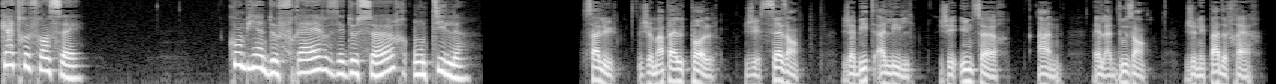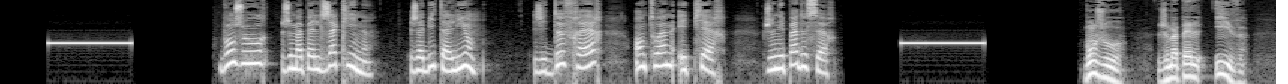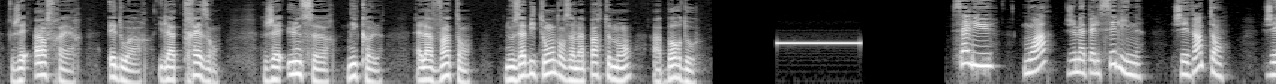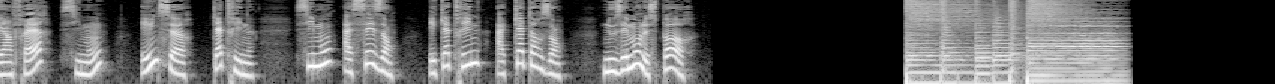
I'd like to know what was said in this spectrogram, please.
Quatre Français. Combien de frères et de sœurs ont-ils? Salut, je m'appelle Paul, j'ai 16 ans. J'habite à Lille. J'ai une sœur, Anne. Elle a 12 ans. Je n'ai pas de frère. Bonjour, je m'appelle Jacqueline. J'habite à Lyon. J'ai deux frères, Antoine et Pierre. Je n'ai pas de sœur. Bonjour, je m'appelle Yves. J'ai un frère, Édouard. Il a 13 ans. J'ai une sœur, Nicole. Elle a 20 ans. Nous habitons dans un appartement à Bordeaux. Salut, moi, je m'appelle Céline. J'ai 20 ans. J'ai un frère, Simon, et une sœur, Catherine. Simon a 16 ans et Catherine a 14 ans. Nous aimons le sport.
